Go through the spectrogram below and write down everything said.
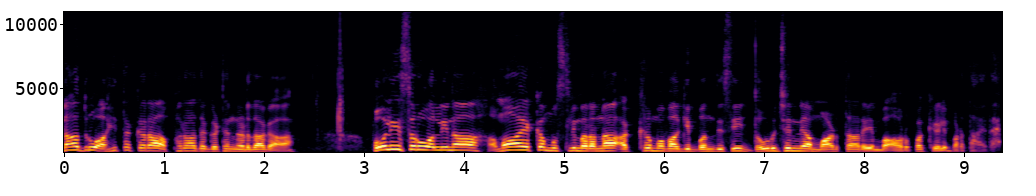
ಏನಾದರೂ ಅಹಿತಕರ ಅಪರಾಧ ಘಟನೆ ನಡೆದಾಗ ಪೊಲೀಸರು ಅಲ್ಲಿನ ಅಮಾಯಕ ಮುಸ್ಲಿಮರನ್ನ ಅಕ್ರಮವಾಗಿ ಬಂಧಿಸಿ ದೌರ್ಜನ್ಯ ಮಾಡ್ತಾರೆ ಎಂಬ ಆರೋಪ ಕೇಳಿ ಬರ್ತಾ ಇದೆ.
